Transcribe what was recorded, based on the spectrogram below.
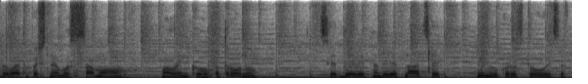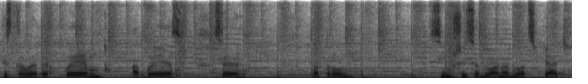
Давайте почнемо з самого маленького патрону. Це 9 на 19. Він використовується в пістолетах ПМ, АПС. Це патрон 7,62 на 25.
